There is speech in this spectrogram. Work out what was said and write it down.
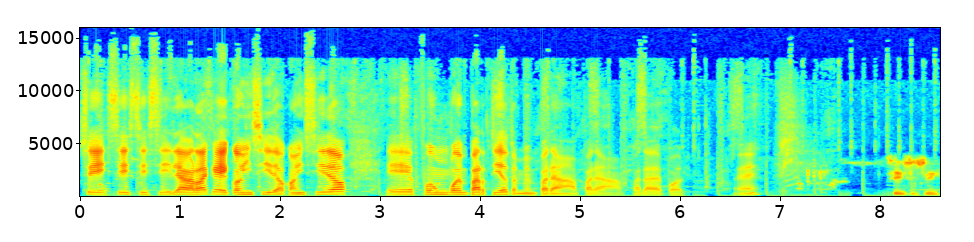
Sí, sí, sí, sí. La verdad que coincido, coincido. Eh, fue un buen partido también para, para, para De Paul. ¿eh? Sí, sí, sí.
